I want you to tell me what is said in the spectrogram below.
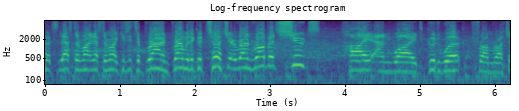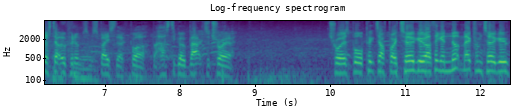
Cuts left and right, left and right, gives it to Brown. Brown with a good touch around Roberts, shoots high and wide. Good work from Rochester, open up some space there, but has to go back to Troyer. Troyer's ball picked off by Turgu. I think a nutmeg from Turgu.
